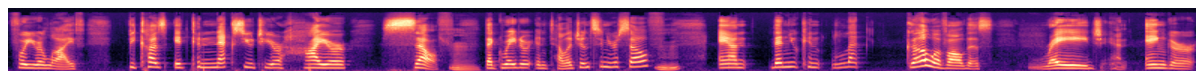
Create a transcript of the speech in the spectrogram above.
for your life because it connects you to your higher self, mm. that greater intelligence in yourself. Mm-hmm. And then you can let go of all this rage and anger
